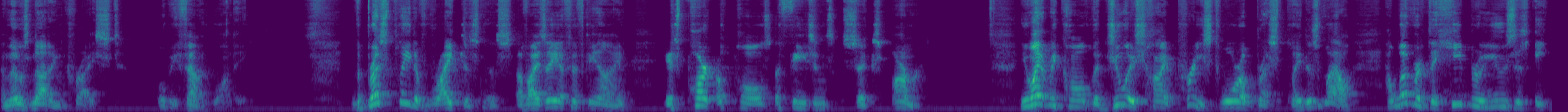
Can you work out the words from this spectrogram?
and those not in Christ will be found wanting. The breastplate of righteousness of Isaiah 59 is part of Paul's Ephesians 6 armor. You might recall the Jewish high priest wore a breastplate as well. However, the Hebrew uses a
